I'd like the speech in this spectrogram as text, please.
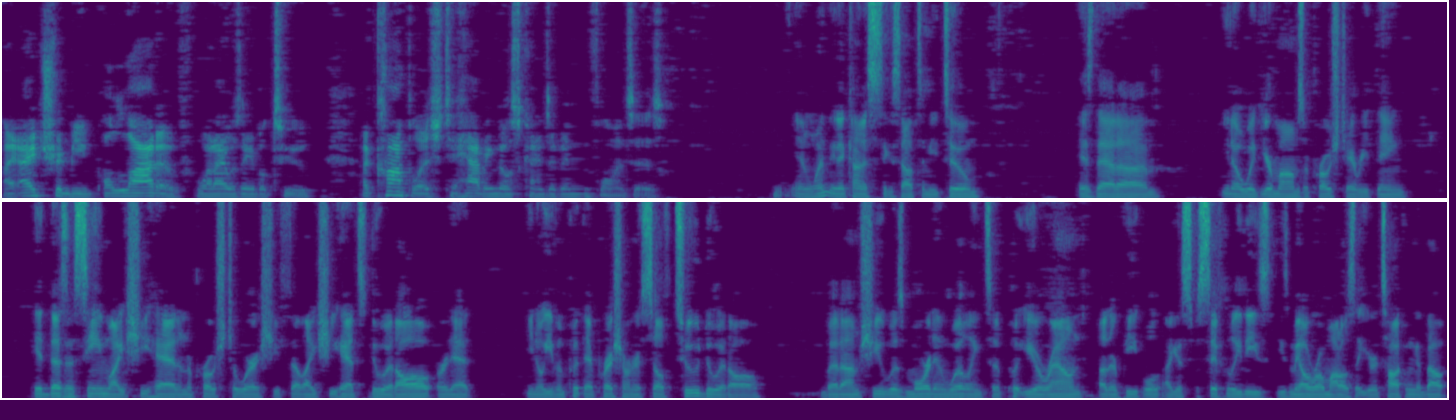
I, attribute a lot of what I was able to accomplish to having those kinds of influences. And one thing that kind of sticks out to me too is that, um, you know, with your mom's approach to everything, it doesn't seem like she had an approach to where she felt like she had to do it all, or that, you know, even put that pressure on herself to do it all but um, she was more than willing to put you around other people. I guess specifically these these male role models that you're talking about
